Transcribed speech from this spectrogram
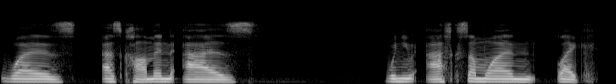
was as common as when you ask someone like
